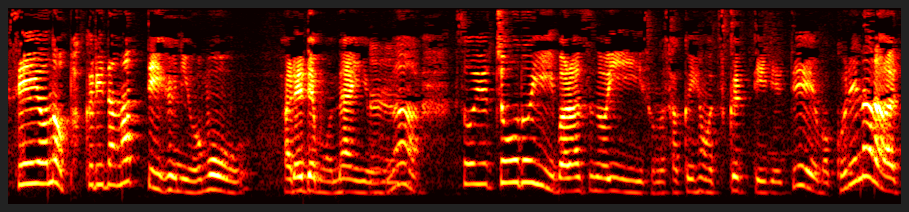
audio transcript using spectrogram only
西洋のパクリだなっていう風に思うあれでもないような、うんそういうちょうどいいバランスのいいその作品を作っていれて、まあ、これなら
